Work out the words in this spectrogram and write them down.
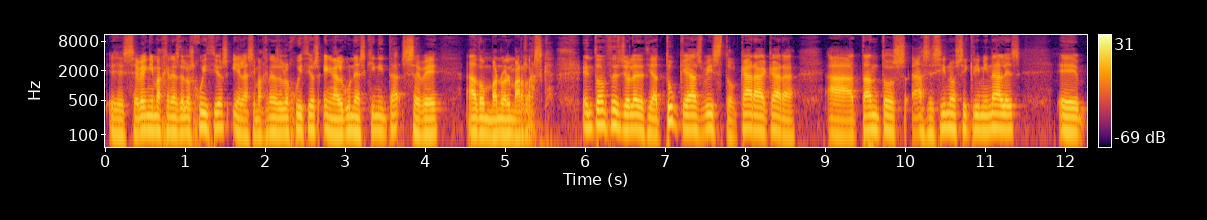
eh, se ven imágenes de los juicios y en las imágenes de los juicios, en alguna esquinita, se ve a don Manuel Marlasca. Entonces yo le decía, tú que has visto cara a cara a tantos asesinos y criminales, eh,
